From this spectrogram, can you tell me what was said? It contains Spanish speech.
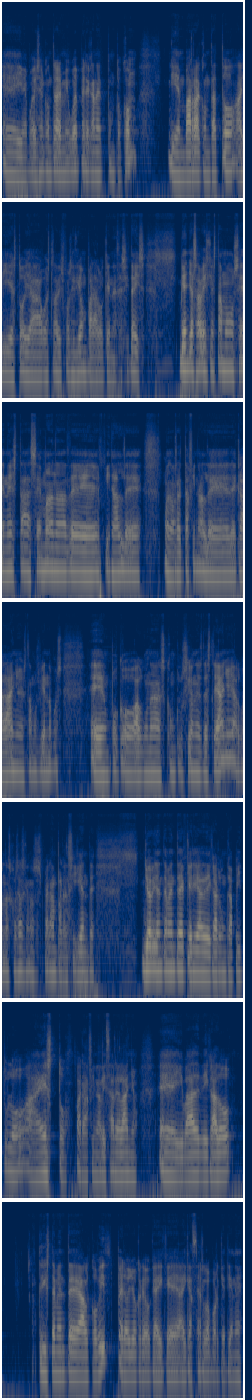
eh, y me podéis encontrar en mi web perecanet.com y en barra contacto allí estoy a vuestra disposición para lo que necesitéis. Bien, ya sabéis que estamos en esta semana de final de, bueno, recta final de, de cada año estamos viendo pues eh, un poco algunas conclusiones de este año y algunas cosas que nos esperan para el siguiente. Yo evidentemente quería dedicar un capítulo a esto para finalizar el año eh, y va dedicado tristemente al COVID, pero yo creo que hay que, hay que hacerlo porque tiene,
